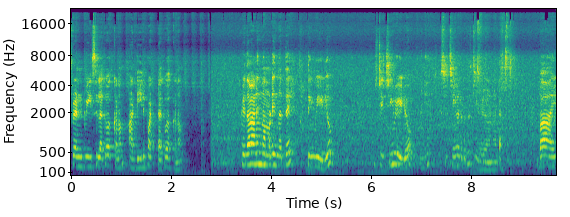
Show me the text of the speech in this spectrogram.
ഫ്രണ്ട് പീസിലൊക്കെ വെക്കണം. അടിയിൽ പട്ടൊക്കെ വെക്കണം. അപ്പോൾ ഇതാണ് നമ്മുടെ ഇന്നത്തെ കട്ടിങ് വീഡിയോ സ്റ്റിച്ചിങ് വീഡിയോ ഇനി സ്റ്റിച്ചിങ് എടുത്തിട്ട് സ്റ്റിച്ചിങ് വീഡിയോ ആണ് കേട്ടോ. ബായ്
